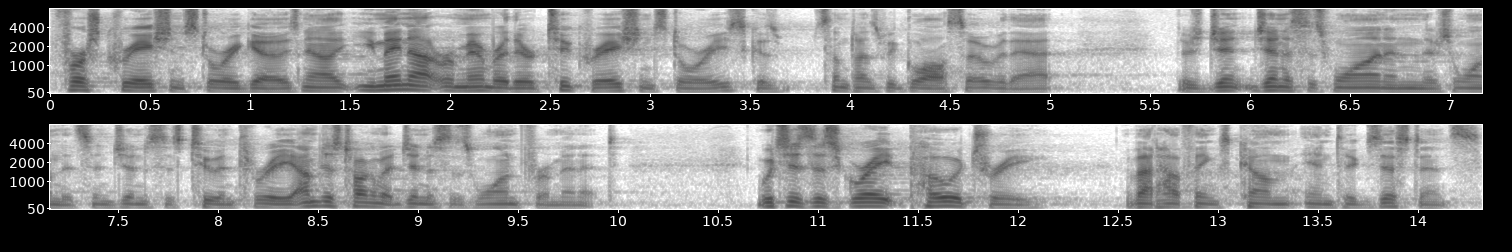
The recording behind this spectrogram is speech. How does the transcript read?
first creation story goes. Now, you may not remember there are two creation stories because sometimes we gloss over that. There's Genesis 1 and there's one that's in Genesis 2 and 3. I'm just talking about Genesis 1 for a minute, which is this great poetry about how things come into existence.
